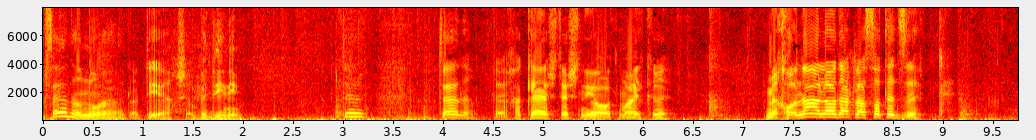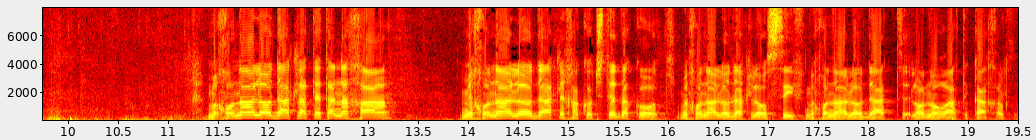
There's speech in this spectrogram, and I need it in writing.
בסדר, נו, לא תהיה עכשיו בדינים. ת... בסדר, תחכה שתי שניות, מה יקרה? מכונה לא יודעת לעשות את זה. מכונה לא יודעת לתת הנחה, מכונה לא יודעת לחכות שתי דקות, מכונה לא יודעת להוסיף, מכונה לא יודעת, לא נורא, תיקח על זה.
